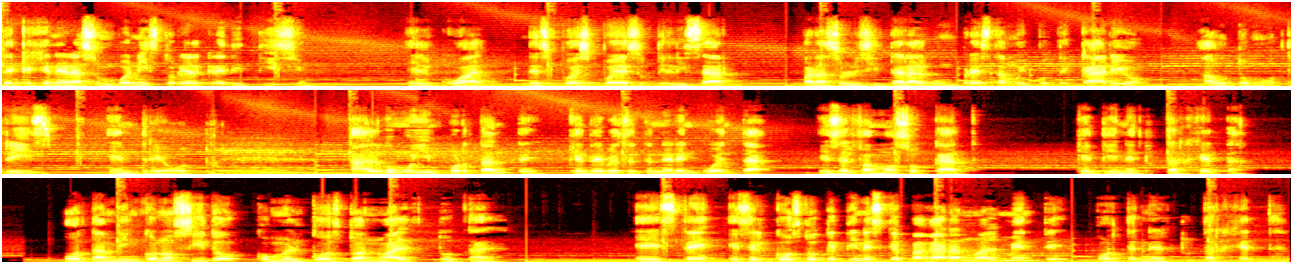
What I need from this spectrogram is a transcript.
de que generas un buen historial crediticio, el cual después puedes utilizar para solicitar algún préstamo hipotecario, automotriz, entre otros. Algo muy importante que debes de tener en cuenta es el famoso CAT que tiene tu tarjeta, o también conocido como el costo anual total. Este es el costo que tienes que pagar anualmente por tener tu tarjeta.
